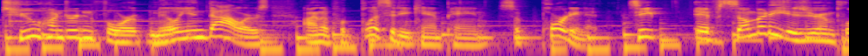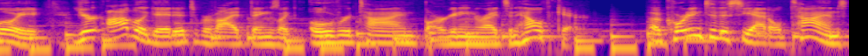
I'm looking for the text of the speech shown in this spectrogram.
$204 million on a publicity campaign supporting it. See, if somebody is your employee, you're obligated to provide things like overtime, bargaining rights, and healthcare. According to the Seattle Times,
